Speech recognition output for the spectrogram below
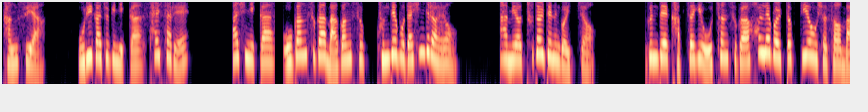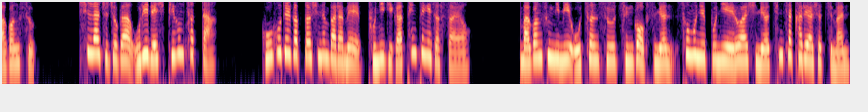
강수야, 우리 가족이니까 살살해. 하시니까 오강수가 마광숙 군대보다 힘들어요. 하며 투덜대는 거 있죠. 근데 갑자기 오천수가 헐레벌떡 뛰어오셔서 마광숙, 신라 주조가 우리 레시피 훔쳤다. 고 호들갑 떠시는 바람에 분위기가 팽팽해졌어요. 마광숙님이 오천수 증거 없으면 소문일 뿐이에요 하시며 침착하려 하셨지만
